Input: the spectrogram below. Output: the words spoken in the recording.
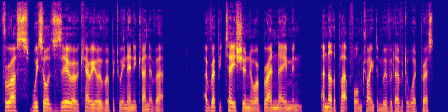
For us, we saw zero carryover between any kind of a, a reputation or a brand name in another platform trying to move it over to WordPress.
